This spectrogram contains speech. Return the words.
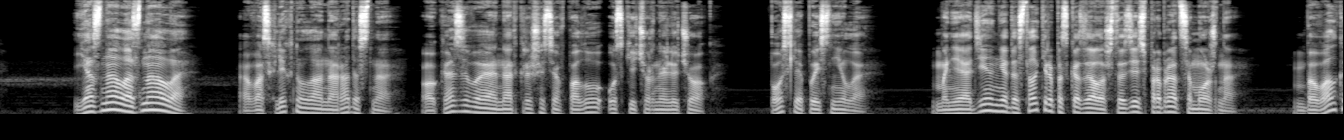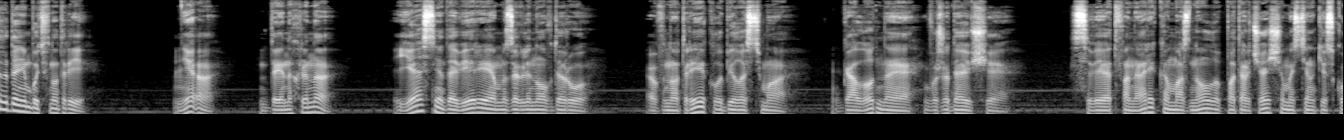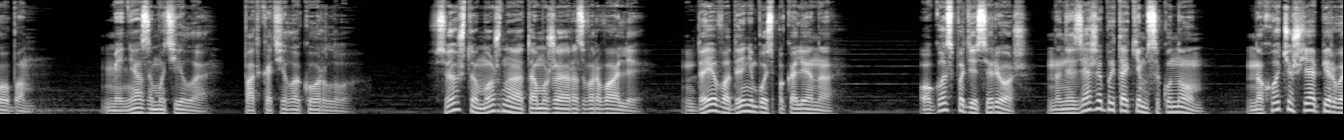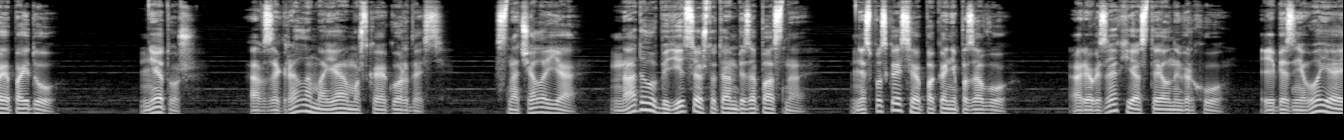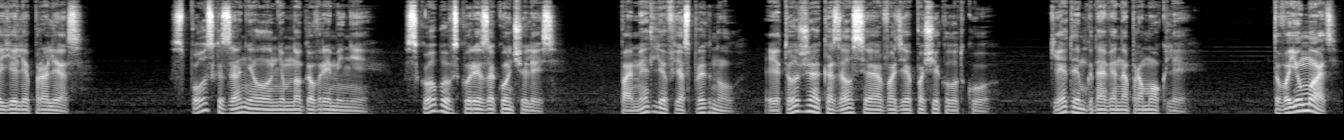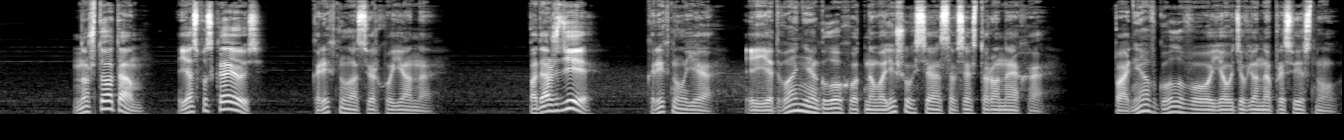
«Я знала, знала!» Воскликнула она радостно, указывая на открывшийся в полу узкий черный лючок. После пояснила. «Мне один недосталкер подсказал, что здесь пробраться можно. Бывал когда-нибудь внутри?» «Не-а. Да и нахрена?» Я с недоверием заглянул в дыру. Внутри клубилась тьма, голодная, выжидающая. Свет фонарика мазнул по торчащему стенке скобам. Меня замутило, подкатило горлу. Все, что можно, там уже разворвали. Да и воды, небось, по колено. О господи, Сереж, но нельзя же быть таким сыкуном. Но хочешь, я первая пойду? Нет уж. А взыграла моя мужская гордость. Сначала я. Надо убедиться, что там безопасно. Не спускайся, пока не позову. А рюкзак я оставил наверху, и без него я еле пролез. Спуск занял немного времени. Скобы вскоре закончились. Помедлив, я спрыгнул и тут же оказался в воде по щиколотку. Кеды мгновенно промокли. «Твою мать! Ну что там? Я спускаюсь!» – крикнула сверху Яна. «Подожди!» – крикнул я, и едва не оглох от навалившегося со всех сторон эха. Подняв голову, я удивленно присвистнул.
